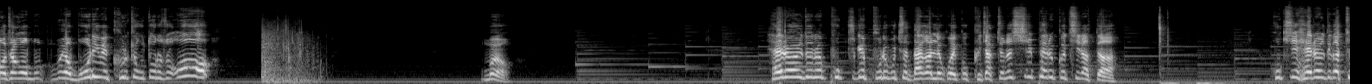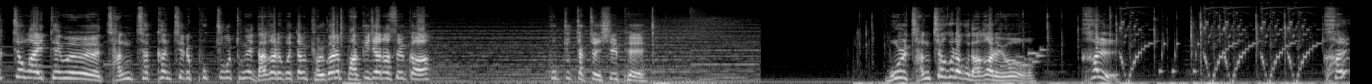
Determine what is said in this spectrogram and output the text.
어? 잠깐 뭐, 뭐야 머리 왜 그렇게 하고 떨어져 어? 뭐야 헤럴드는 폭죽에 불을 붙여 나가려고 했고 그 작전은 실패로 끝이 났다. 혹시 헤럴드가 특정 아이템을 장착한 채로 폭죽을 통해 나가려고 했다면 결과는 바뀌지 않았을까? 폭죽 작전 실패. 뭘 장착을 하고 나가래요? 칼. 칼?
